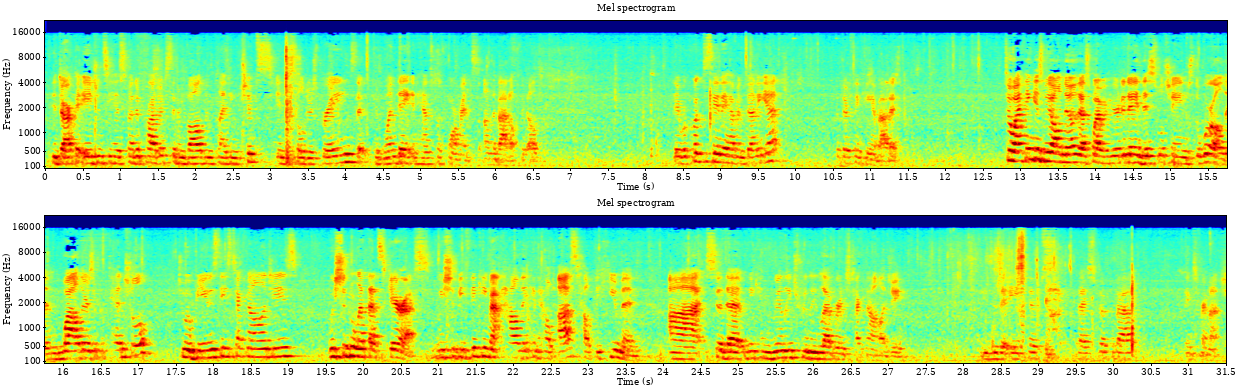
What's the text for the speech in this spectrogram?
The DARPA agency has funded projects that involve implanting chips into soldiers' brains that could one day enhance performance on the battlefield. They were quick to say they haven't done it yet, but they're thinking about it. So I think as we all know, that's why we're here today, this will change the world. And while there's a potential to abuse these technologies, we shouldn't let that scare us. We should be thinking about how they can help us help the human uh, so that we can really truly leverage technology. These are the eight tips that I spoke about. Thanks very much.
